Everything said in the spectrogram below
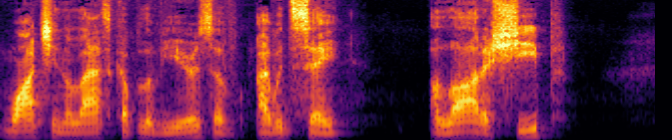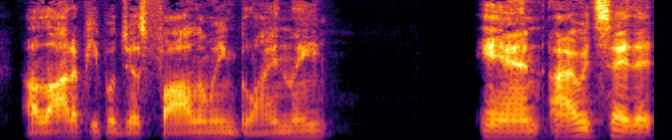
watching the last couple of years of, I would say, a lot of sheep, a lot of people just following blindly. And I would say that,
